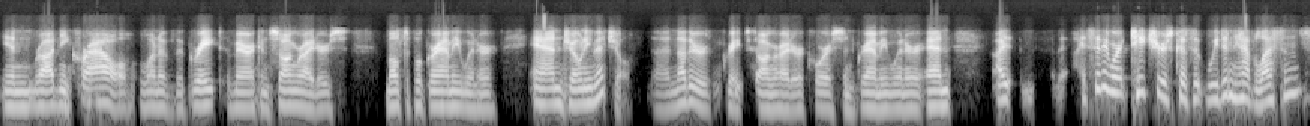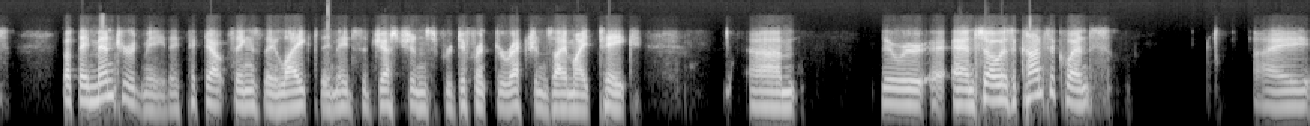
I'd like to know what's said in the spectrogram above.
in Rodney Crowell, one of the great American songwriters, multiple Grammy winner, and Joni Mitchell, another great songwriter, of course, and Grammy winner. And I, I say they weren't teachers because we didn't have lessons, but they mentored me. They picked out things they liked. They made suggestions for different directions I might take. Um, there were, and so as a consequence, I,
